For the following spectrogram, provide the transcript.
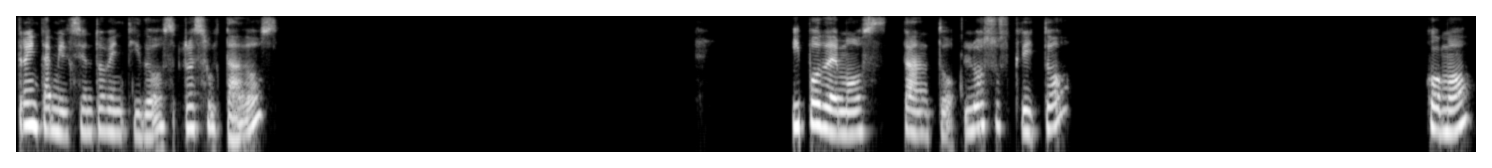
30.122 resultados. Y podemos tanto lo suscrito como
